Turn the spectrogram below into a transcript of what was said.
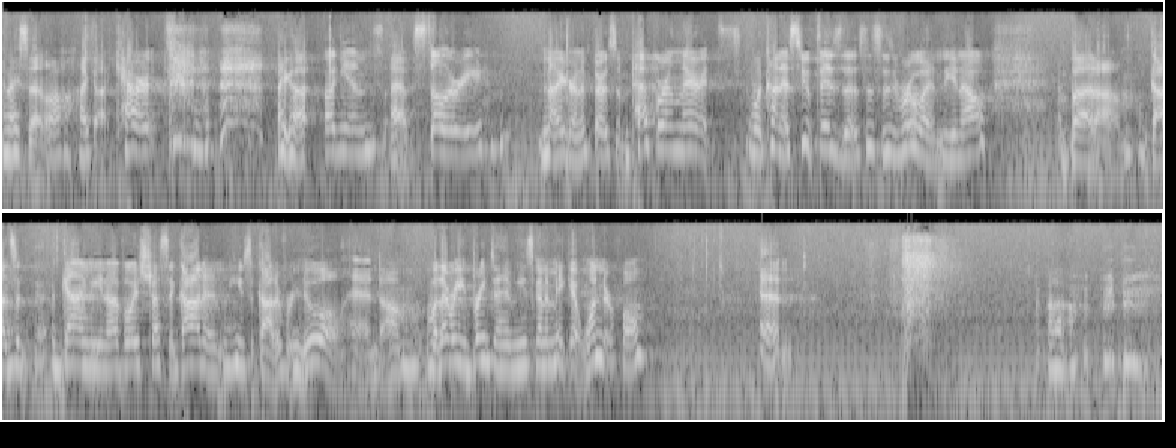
And I said, Oh, I got carrots, I got onions, I have celery. Now you're going to throw some pepper in there. It's, what kind of soup is this? This is ruined, you know? But um, God's, again, you know, I've always trusted God, and He's a God of renewal. And um, whatever you bring to Him, He's going to make it wonderful. And um,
